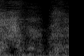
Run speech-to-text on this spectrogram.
Yeah.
